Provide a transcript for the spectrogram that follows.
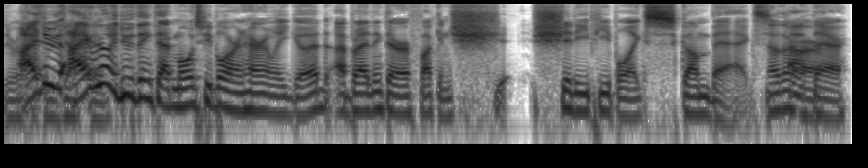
really I do. I subjective. really do think that most people are inherently good, uh, but I think there are fucking sh- shitty people like scumbags No, there out are. there,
